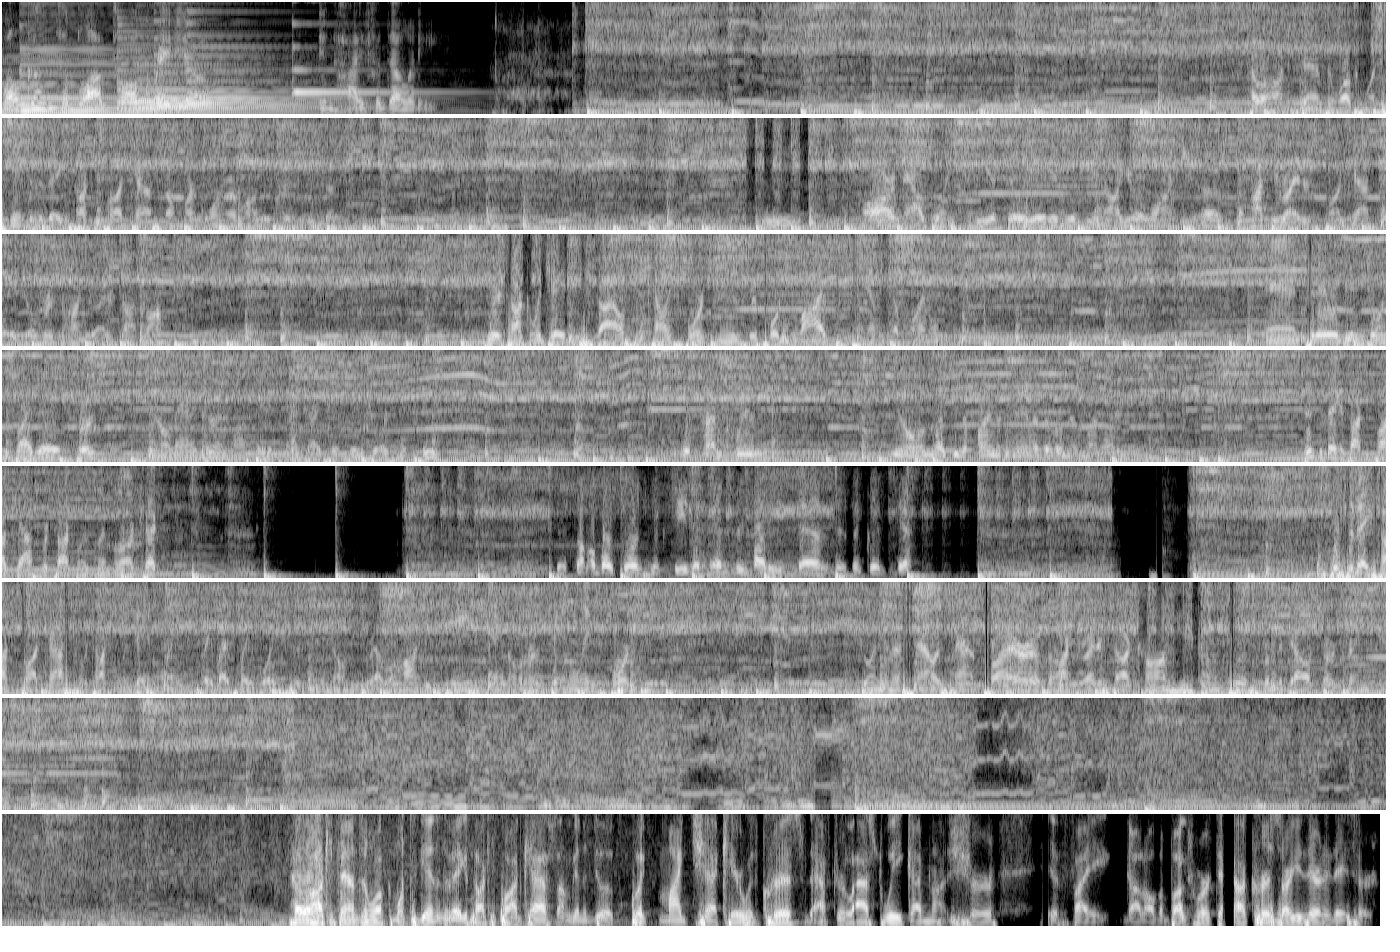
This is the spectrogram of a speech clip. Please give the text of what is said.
Welcome to Blog Talk Radio in high fidelity. Hello, hockey fans, and welcome once again to the Vegas Hockey Podcast. I'm Mark Warner along with Chris Lisa. We are now going to be affiliated with the inaugural launch of the Hockey Writers podcast page over at thehockeywriters.com. We were talking with JD Styles from Cali Sports News, reporting live from the Stanley Cup Finals. And today we're being joined by the first general manager in Las Vegas franchise history, George McPhee. with Pat Quinn, you know, might be the finest man I've ever met in my life. This is the Vegas Hockey Podcast. We're talking with Clint Malarchuk. There's something about George McPhee that everybody says is a good pick. This is the Vegas Hockey Podcast. And we're talking with Dana Lane, play-by-play voice of the UNLV Rebel hockey team and owner of Dana Lane Sports. Joining us now is Matt Pryor of thehockeywriters.com. He's coming to us from the Dallas Stars training camp. Hello, hockey fans, and welcome once again to the Vegas Hockey Podcast. I'm going to do a quick mic check here with Chris. After last week, I'm not sure if I got all the bugs worked out. Chris, are you there today, sir?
